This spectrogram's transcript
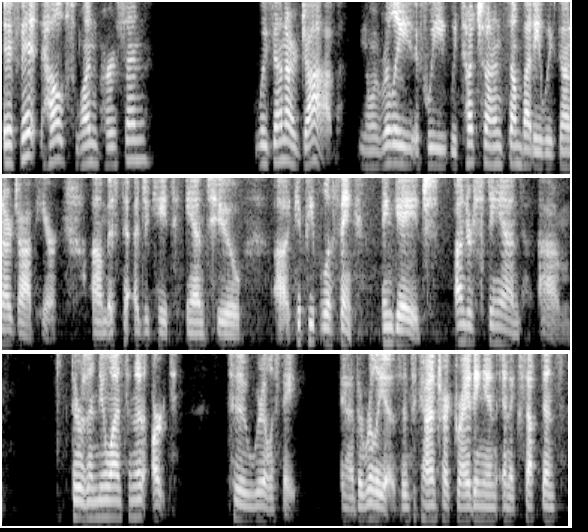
if it helps one person we've done our job you know really if we we touch on somebody we've done our job here um, is to educate and to uh, get people to think engage understand um, there's a nuance and an art to real estate. There really is. And to contract writing and, and acceptance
